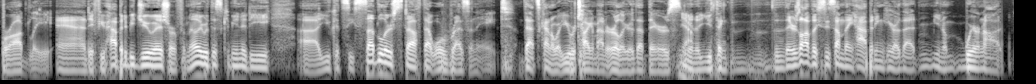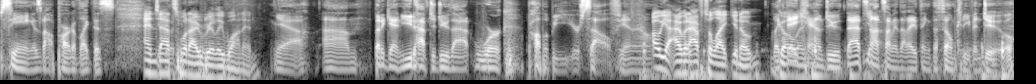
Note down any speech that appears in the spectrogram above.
broadly. And if you happen to be Jewish or familiar with this community, uh, you could see subtler stuff that will resonate. That's kind of what you were talking about earlier. That there's, Yeah. you know, you think th- there's obviously something happening here that you know we're not seeing is not part of like this and that's what I really wanted. yeah. Um, but again, you'd have to do that work probably yourself, you know? Oh yeah, I would have to like you know like they and- can't do that's Yeah. not something that I think the film could even do.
